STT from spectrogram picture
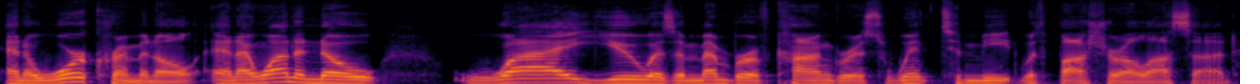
and a war criminal, and I want to know why you, as a member of Congress, went to meet with Bashar al Assad.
